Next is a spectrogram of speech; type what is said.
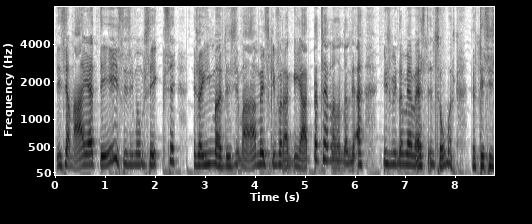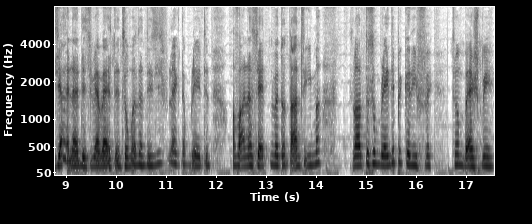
Das ist am ARD, ist das immer um 6. Also immer, das ist immer einmal ist die Franke Jagd eine Zeit lang und dann ja, ist wieder, wer weiß denn sowas. Das ist ja, nein, das, wer weiß denn sowas, und das ist vielleicht ein Blödsinn auf einer Seite, weil da tanzt immer lauter so blöde Begriffe. Zum Beispiel,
